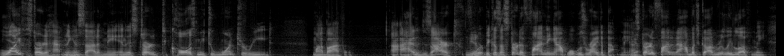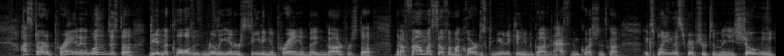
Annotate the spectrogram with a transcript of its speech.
life started happening mm-hmm. inside of me, and it started to cause me to want to read my Bible. I had a desire for yeah. it because I started finding out what was right about me. Yeah. I started finding out how much God really loved me. I started praying, and it wasn't just a get in the closet and really interceding and praying and begging God for stuff, but I found myself in my car just communicating to God and asking Him questions. God, explain this scripture to me. Show me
